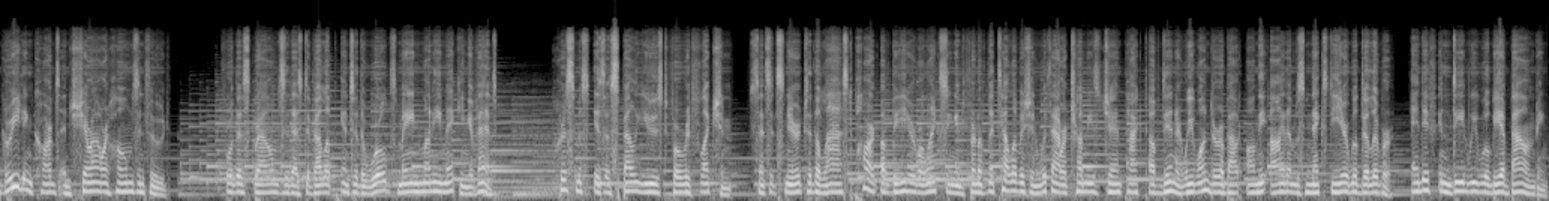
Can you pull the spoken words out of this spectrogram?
greeting cards and share our homes and food. For this grounds it has developed into the world's main money-making event. Christmas is a spell used for reflection, since it's near to the last part of the year relaxing in front of the television with our tummies jam-packed of dinner we wonder about on the items next year will deliver, and if indeed we will be abounding.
